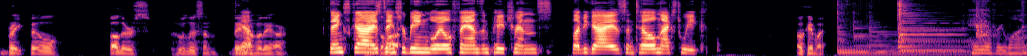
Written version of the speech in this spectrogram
Break Bill, others who listen. They Yeah. know who they are. Thanks, guys. Thanks Thanks for being loyal fans and patrons. Love you guys. Until next week. Okay, bye. Hey, everyone.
